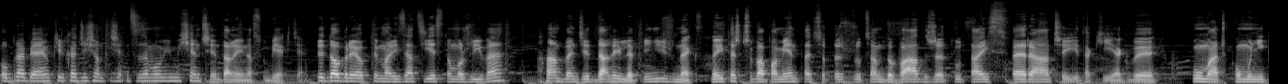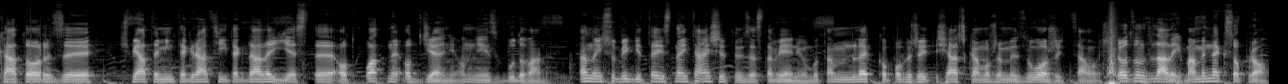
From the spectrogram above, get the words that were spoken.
obrabiają kilkadziesiąt tysięcy zamówień miesięcznie dalej na subiekcie. Przy dobrej optymalizacji jest to możliwe, a będzie dalej lepiej niż w Next. No i też trzeba pamiętać, co też wrzucam do wad, że tutaj sfera, czyli taki jakby tłumacz, komunikator z światem integracji i tak dalej jest e, odpłatny oddzielnie, on nie jest wbudowany. A no i sobie GT jest najtańszy w tym zestawieniu, bo tam lekko powyżej tysiaczka możemy złożyć całość. Rodząc dalej, mamy Nexo Pro.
